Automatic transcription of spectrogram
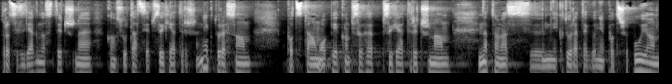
proces diagnostyczny, konsultacje psychiatryczne, niektóre są pod stałą opieką psychiatryczną, natomiast niektóre tego nie potrzebują.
